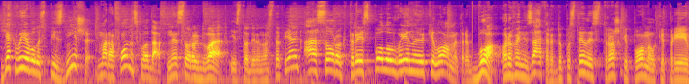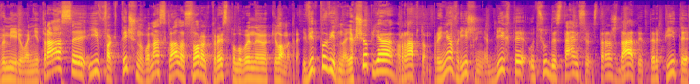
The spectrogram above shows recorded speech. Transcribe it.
як виявилось пізніше, марафон складав не 42 і 195, а 43,5 кілометри. Бо організатори допустились трошки помилки при вимірюванні траси, і фактично вона склала 43,5 кілометри. Відповідно, якщо б я раптом прийняв рішення бігти у цю дистанцію, страждати, терпіти,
